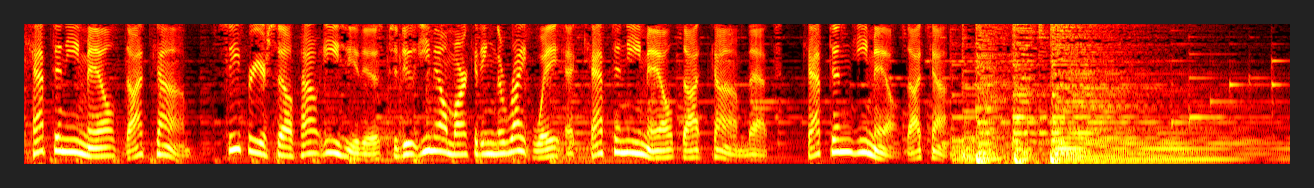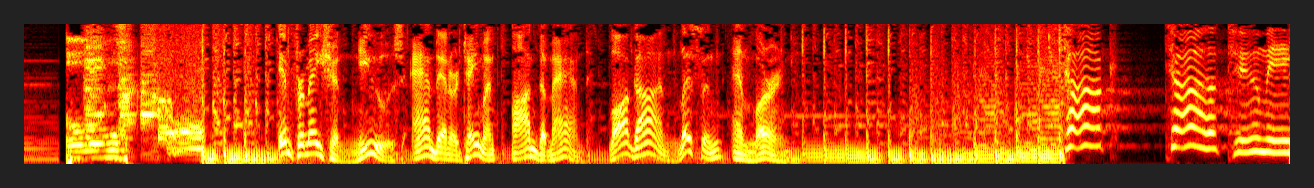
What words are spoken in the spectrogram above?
captainemail.com. See for yourself how easy it is to do email marketing the right way at captainemail.com. That's captainemail.com. Information, news, and entertainment on demand. Log on, listen, and learn. Talk, talk to me.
